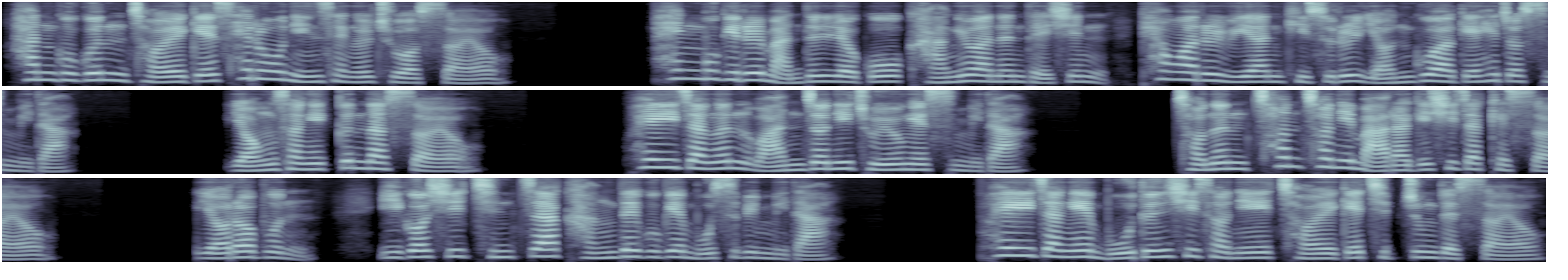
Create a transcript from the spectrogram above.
한국은 저에게 새로운 인생을 주었어요. 핵무기를 만들려고 강요하는 대신 평화를 위한 기술을 연구하게 해줬습니다. 영상이 끝났어요. 회의장은 완전히 조용했습니다. 저는 천천히 말하기 시작했어요. 여러분, 이것이 진짜 강대국의 모습입니다. 회의장의 모든 시선이 저에게 집중됐어요.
